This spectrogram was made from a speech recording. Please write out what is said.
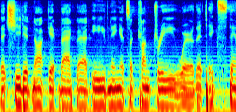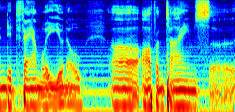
that she did not get back that evening. It's a country where that extended family, you know, uh, oftentimes, uh,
